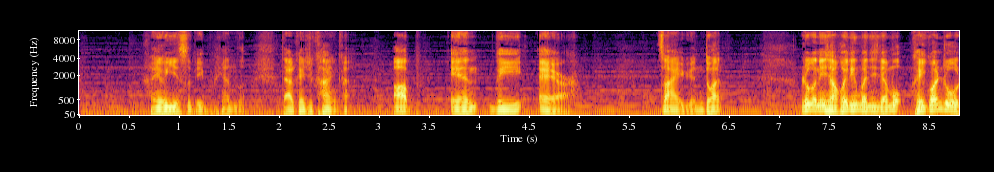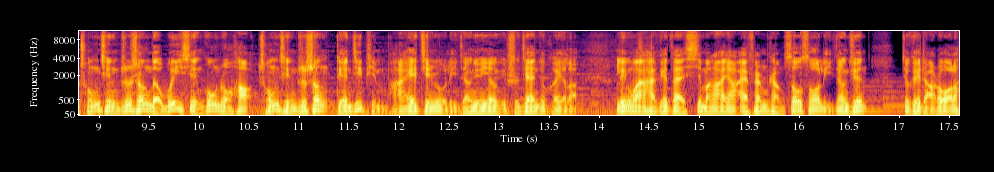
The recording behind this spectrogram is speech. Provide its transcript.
很有意思的一部片子，大家可以去看一看。Up in the air，在云端。如果您想回听本期节目，可以关注重庆之声的微信公众号“重庆之声”，点击品牌进入李将军英语时间就可以了。另外，还可以在喜马拉雅 FM 上搜索“李将军”，就可以找着我了。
